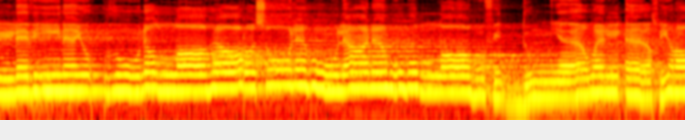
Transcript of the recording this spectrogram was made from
الذين يؤذون الله ورسوله لعنهم الله في الدنيا والآخرة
